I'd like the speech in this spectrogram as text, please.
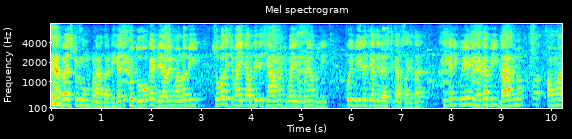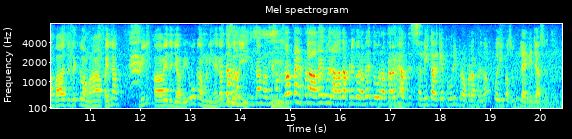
ਰੈਸਟ ਰੂਮ ਬਣਾਤਾ, ਠੀਕ ਆ ਜੀ। ਕੋਈ 2 ਘੰਟੇ ਆਵੇ, ਮੰਨ ਲਓ ਵੀ ਸਵੇਰ ਦੀ ਚਵਾਈ ਕਰ ਲਈ ਤੇ ਸ਼ਾਮ ਨੂੰ ਚਵਾਈ ਰੁਕਣੇ ਆ ਤੁਸੀਂ, ਕੋਈ ਵੀਰ ਇੱਥੇ ਆਪਦੀ ਰੈਸਟ ਕਰ ਸਕਦਾ। ਠੀਕ ਹੈ ਜੀ, ਕੋਈ ਇਹ ਨਹੀਂ ਹੈਗਾ ਵੀ ਗਾਹਕ ਨੂੰ ਆਉਣਾ ਬਾਅਦ ਚ ਤੇ ਘਲਾਉਣਾ ਪਹਿਲਾਂ। ਵੀ ਆਵੇ ਤੇ ਜਾਵੇ ਉਹ ਕੰਮ ਨਹੀਂ ਹੈਗਾ ਜਿੱਦਾਂ ਮਰਜ਼ੀ ਤਸੱਲੀ ਜਿੱਦਾਂ ਮਰਜ਼ੀ ਸਾਹਿਬ ਭੈਣ ਭਰਾ ਆਵੇ ਕੋਈ ਰਾਤ ਆਪਣੇ ਕੋਲ ਰਵੇ ਦੋ ਰਾਤਾਂ ਰਵੇ ਆਪਦੀ ਤਸੱਲੀ ਕਰਕੇ ਪੂਰੀ ਪ੍ਰੋਪਰ ਆਪਣੇ ਨਾਲ ਕੋਈ ਪਸ਼ੂ ਲੈ ਕੇ ਜਾ ਸਕਦਾ ਜੀ।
